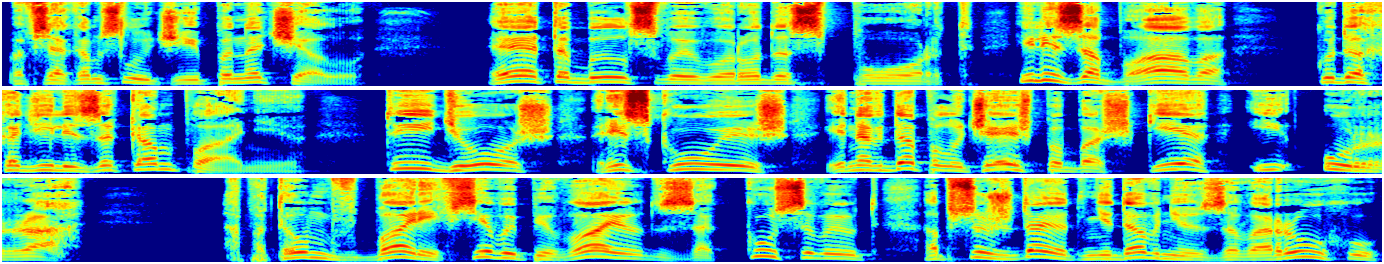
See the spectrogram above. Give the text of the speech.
во всяком случае, поначалу. Это был своего рода спорт или забава, куда ходили за компанию. Ты идешь, рискуешь, иногда получаешь по башке и ура! А потом в баре все выпивают, закусывают, обсуждают недавнюю заваруху,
